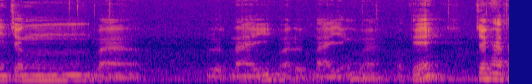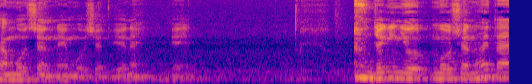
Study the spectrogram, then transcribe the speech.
អញ្ចឹងបាទលើកដៃបាទលើកដៃអញ្ចឹងបាទអូខេអញ្ចឹងហៅថា motion នេះ motion វាណាអូខេអញ្ចឹងយើងយក motion ហើយតែ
